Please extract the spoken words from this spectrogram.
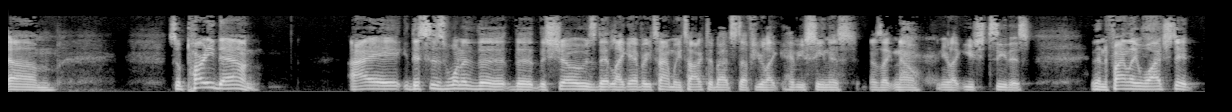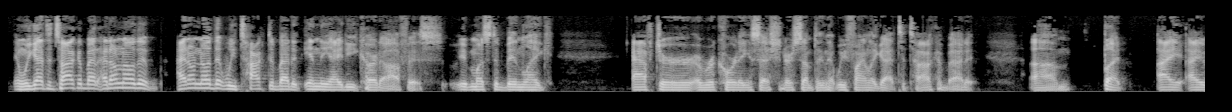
Um, so party down. I this is one of the the the shows that like every time we talked about stuff, you're like, "Have you seen this?" I was like, "No," and you're like, "You should see this." And then finally watched it, and we got to talk about. It. I don't know that I don't know that we talked about it in the ID card office. It must have been like after a recording session or something that we finally got to talk about it. Um, but I, I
